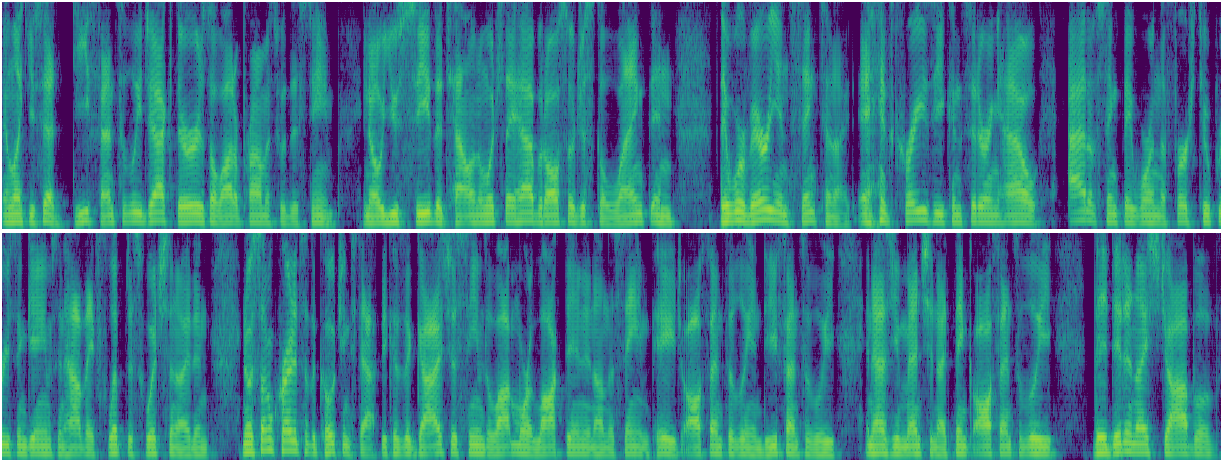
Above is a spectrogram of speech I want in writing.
and like you said, defensively, Jack, there is a lot of promise with this team. You know, you see the talent in which they have, but also just the length and they were very in sync tonight. And it's crazy considering how out of sync they were in the first two preseason games and how they flipped the switch tonight. And, you know, some credit to the coaching staff because the guys just seemed a lot more locked in and on the same page offensively and defensively. And as you mentioned, I think offensively, they did a nice job of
